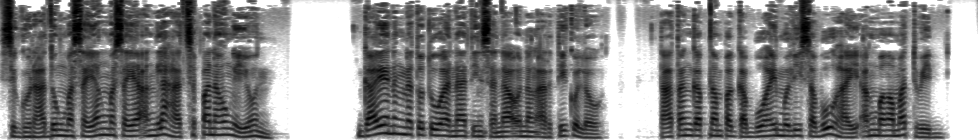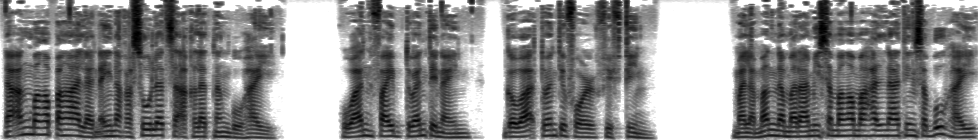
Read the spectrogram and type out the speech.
Siguradong masayang masaya ang lahat sa panahong iyon. Gaya ng natutuhan natin sa naon ng artikulo, tatanggap ng pagkabuhay muli sa buhay ang mga matwid na ang mga pangalan ay nakasulat sa Aklat ng Buhay. Juan 5.29, Gawa 24.15 Malamang na marami sa mga mahal natin sa buhay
